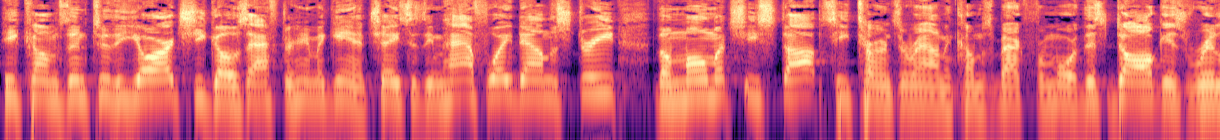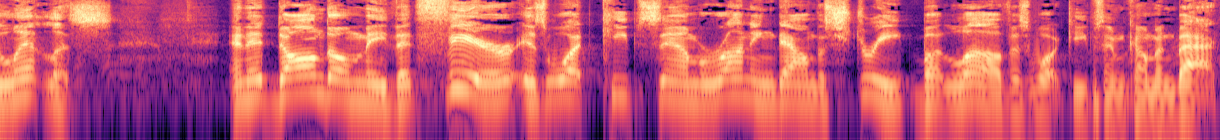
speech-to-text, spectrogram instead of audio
He comes into the yard. She goes after him again, chases him halfway down the street. The moment she stops, he turns around and comes back for more. This dog is relentless. And it dawned on me that fear is what keeps him running down the street, but love is what keeps him coming back.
